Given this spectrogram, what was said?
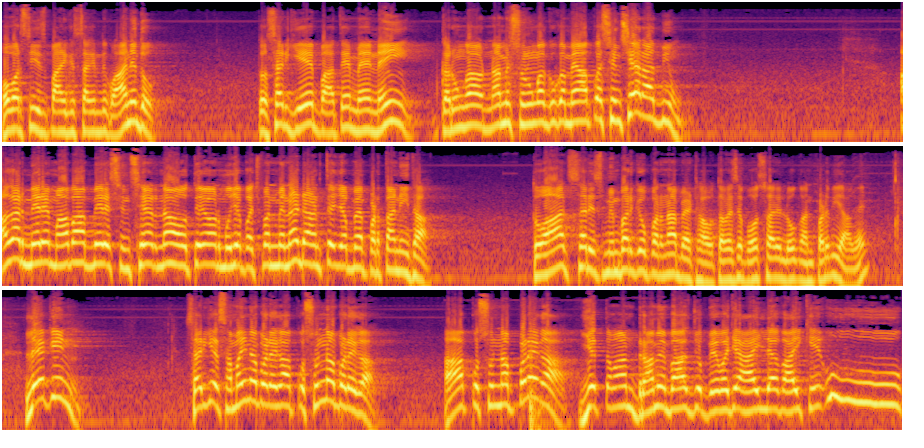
ओवरसीज पाकिस्तानी को आने दो। तो सर, ये बातें मैं नहीं करूँगा और ना मैं सुनूँगा, क्योंकि मैं आपका सिंसियर आदमी हूँ। अगर मेरे माँ बाप मेरे सिंसियर ना होते और मुझे बचपन में ना डांटते जब मैं पढ़ता नहीं था तो आज सर इस मेंबर के ऊपर ना बैठा होता। वैसे बहुत सारे लोग अनपढ़ भी आ गए। लेकिन सर, ये समझना पड़ेगा, आपको सुनना पड़ेगा। आपको सुनना पड़ेगा, ये तमाम ड्रामेबाज जो बेवजह आई लव आई के ऊ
